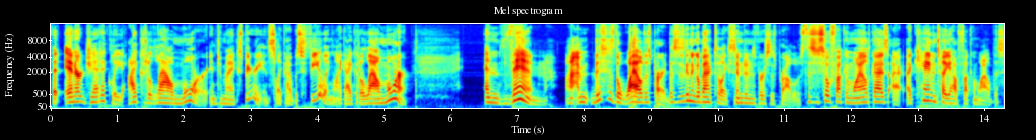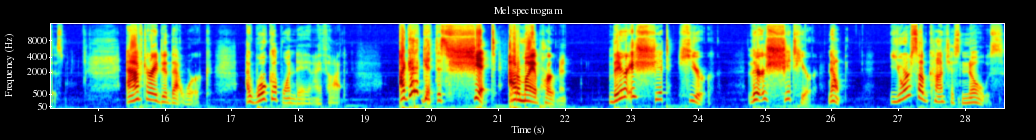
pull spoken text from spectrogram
that energetically I could allow more into my experience. Like I was feeling like I could allow more. And then, I'm, this is the wildest part. This is going to go back to like symptoms versus problems. This is so fucking wild, guys. I, I can't even tell you how fucking wild this is. After I did that work, I woke up one day and I thought, I got to get this shit out of my apartment. There is shit here. There is shit here. Now, your subconscious knows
